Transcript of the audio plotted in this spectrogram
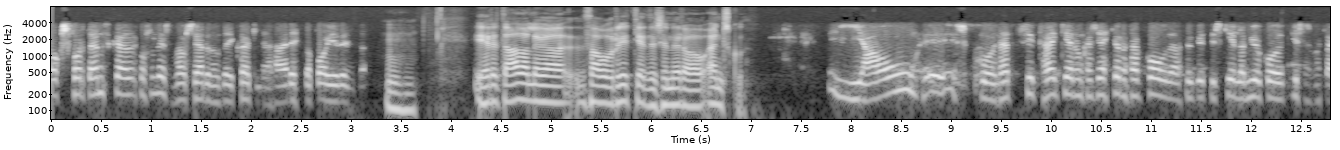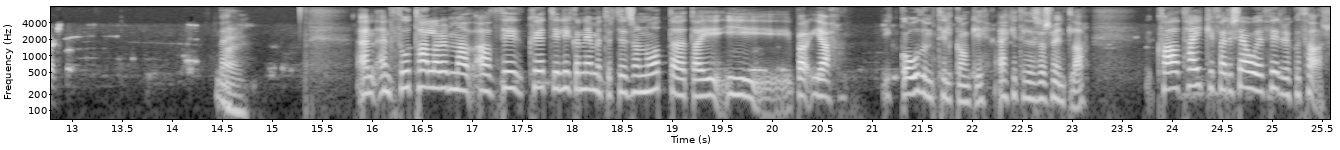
Oxford enska eða eitthvað svo list, þá sér þetta í kvelli að það er eitthvað bóið við þetta. Mhm. Er þetta aðalega þá rítgerðir sem er á ennsku? Já, eh, sko, þessi tæki er hún kannski ekki orðin það góð að þú getur skila mjög góð íslensku texta. Nei. En, en þú talar um að, að þið hvetji líka nefnendur til þess að nota þetta í, í, bara, já, í góðum tilgangi, ekki til þess að svindla. Hvaða tækifæri sjáu þið fyrir ykkur þar?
